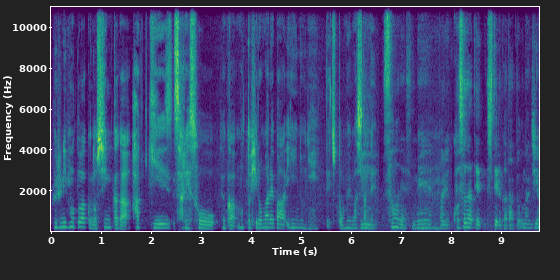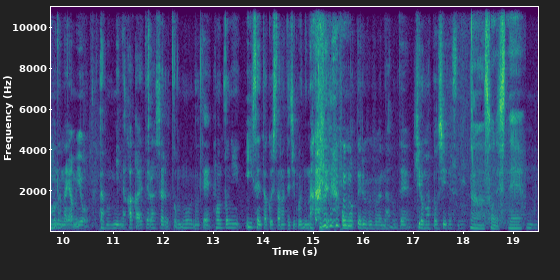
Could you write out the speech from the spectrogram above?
フルリモートワークの進化が発揮されそうというかもっと広まればいいのにってちょっと思いましたね。うん、そうですね、やっぱり子育てしてる方と同じような悩みを多分みんな抱えてらっしゃると思うので本当にいい選択したなって自分の中で 思ってる部分なので広まってほしいですね。あそうですね、うん。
